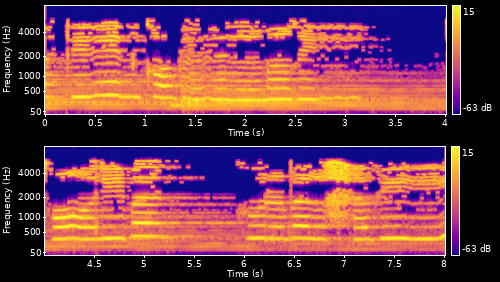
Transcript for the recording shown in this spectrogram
وقت قبل المغيب طالبا قرب الحبيب.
